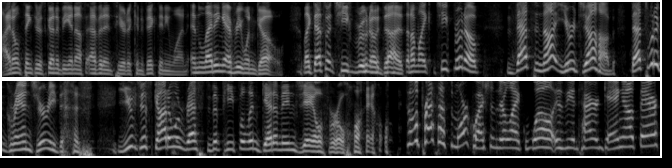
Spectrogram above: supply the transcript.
I don't think there's going to be enough evidence here to convict anyone, and letting everyone go. Like, that's what Chief Bruno does. And I'm like, Chief Bruno, that's not your job. That's what a grand jury does. You've just got to arrest the people and get them in jail for a while. So the press has some more questions. They're like, well, is the entire gang out there?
